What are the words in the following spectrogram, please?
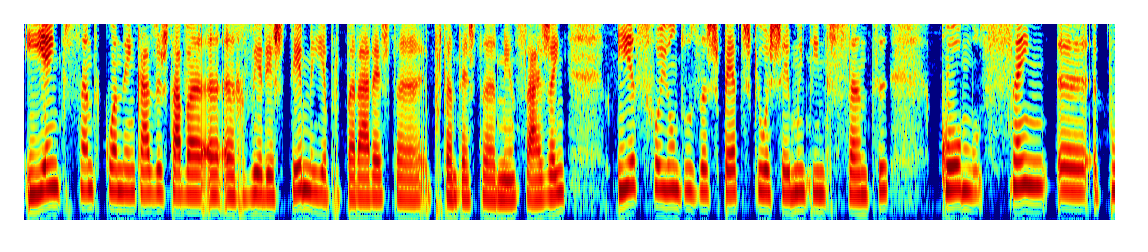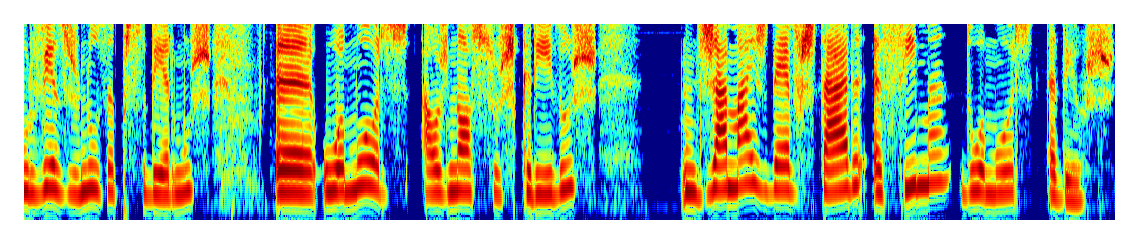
E é interessante que quando em casa eu estava a, a rever este tema e a preparar esta, portanto, esta mensagem mensagem, e esse foi um dos aspectos que eu achei muito interessante, como sem uh, por vezes nos apercebermos, uh, o amor aos nossos queridos jamais deve estar acima do amor a Deus.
